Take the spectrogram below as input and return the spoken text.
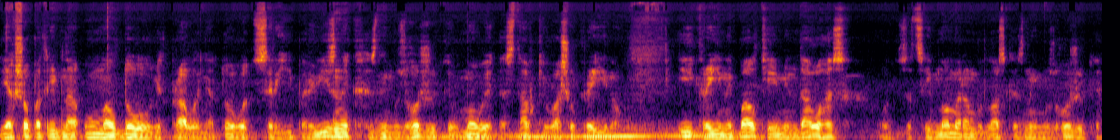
Якщо потрібно у Молдову відправлення, то от Сергій Перевізник, з ним узгоджуйте умови доставки в вашу країну. І країни Балтії, Міндавогаз, от за цим номером, будь ласка, з ним узгоджуйте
